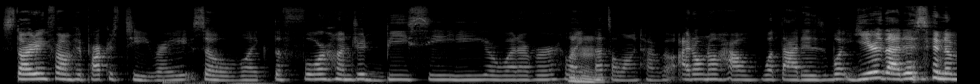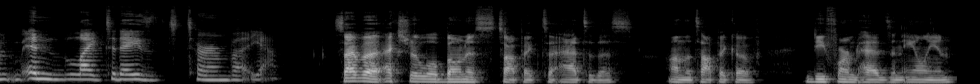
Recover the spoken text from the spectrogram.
starting from Hippocrates, right? So like the 400 BCE or whatever. Like Mhm. that's a long time ago. I don't know how what that is, what year that is in a, in like today's term, but yeah. So I have an extra little bonus topic to add to this on the topic of deformed heads and Alien.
